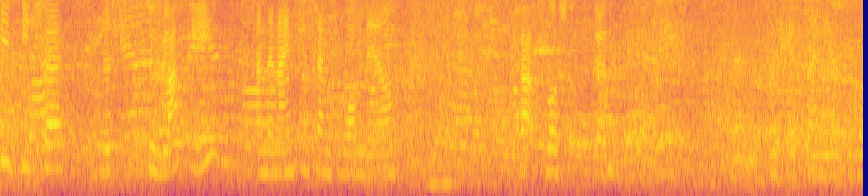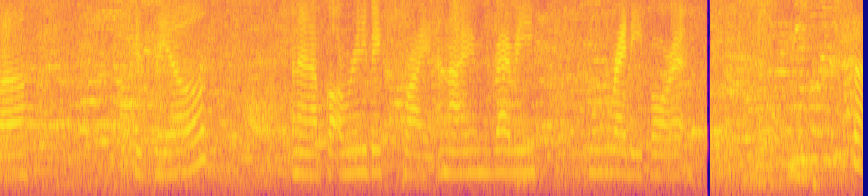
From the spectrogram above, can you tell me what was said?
Cheese pizza, the souvlaki, and the 1971 meal. That slush looks good. There's some kids menus as well. Kids meals. And then I've got a really big Sprite and I'm very ready for it. So,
